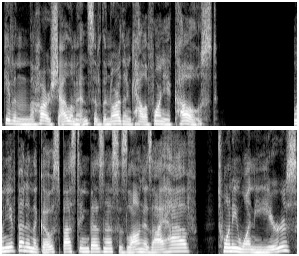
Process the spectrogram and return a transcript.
given the harsh elements of the Northern California coast. When you've been in the ghost busting business as long as I have, 21 years,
